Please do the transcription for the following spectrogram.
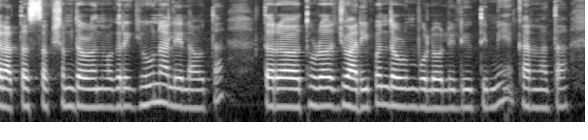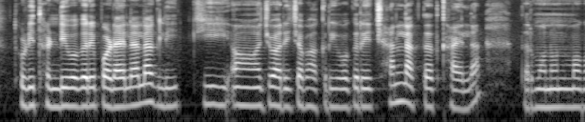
तर आता सक्षम दळण वगैरे घेऊन आलेला होता. तर थोडं ज्वारी पण दळून बोलवलेली होती मी. कारण आता थोडी थंडी वगैरे पडायला लागली की ज्वारीच्या भाकरी वगैरे छान लागतात खायला. तर म्हणून मग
